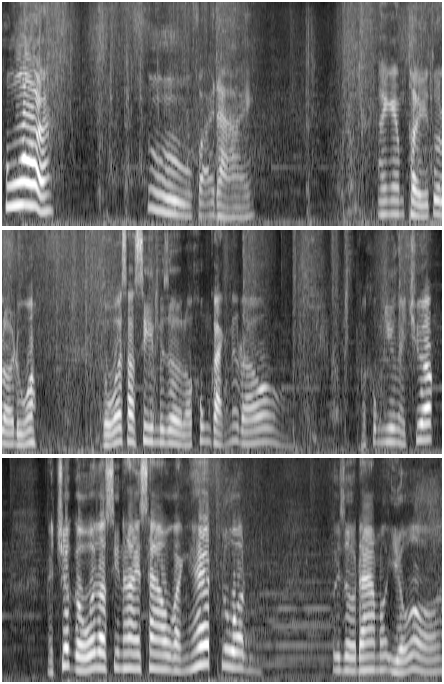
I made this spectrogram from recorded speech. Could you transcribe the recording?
Thua rồi Ừ vãi đái. Anh em thấy tôi nói đúng không? Gấu assassin bây giờ nó không gánh được đâu. Nó không như ngày trước. Ngày trước gấu assassin 2 sao gánh hết luôn. Bây giờ đam nó yếu rồi.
